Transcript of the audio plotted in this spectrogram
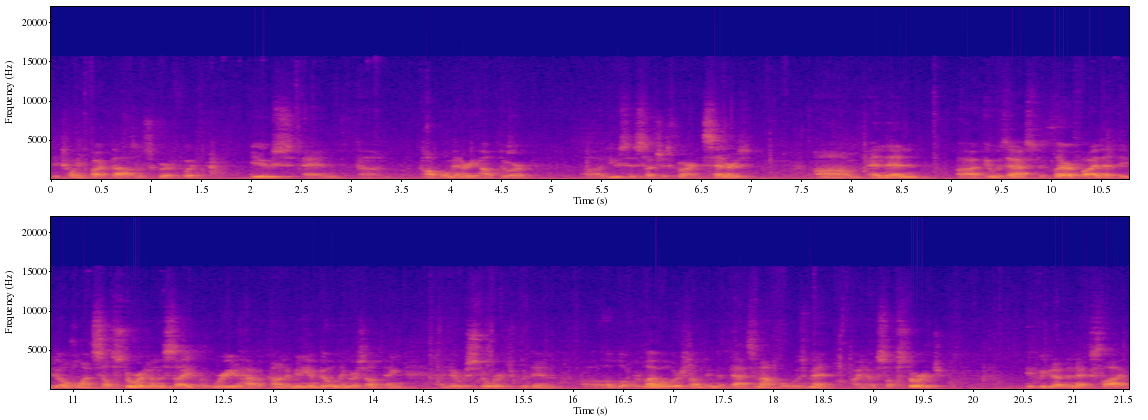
the 25,000 square foot use and um, complementary outdoor uh, uses such as garden centers. Um, And then uh, it was asked to clarify that they don't want self-storage on the site, but were you to have a condominium building or something, and there was storage within a- lower level or something, that that's not what was meant by no self-storage. If we could have the next slide.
